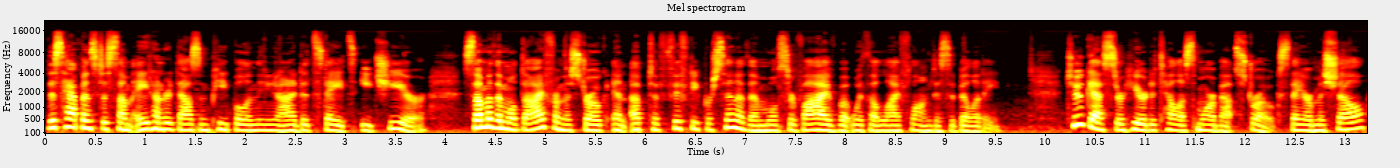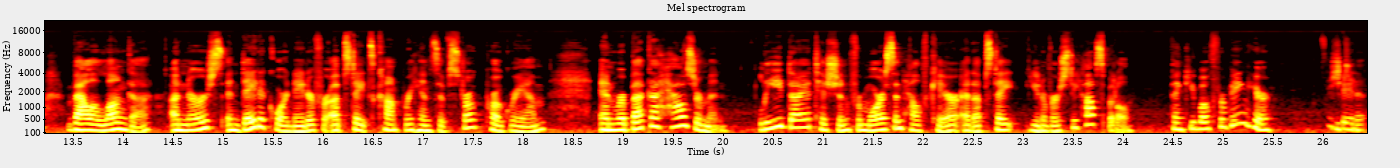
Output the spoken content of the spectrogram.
This happens to some 800,000 people in the United States each year. Some of them will die from the stroke, and up to 50% of them will survive but with a lifelong disability. Two guests are here to tell us more about strokes. They are Michelle Vallelonga, a nurse and data coordinator for Upstate's Comprehensive Stroke Program, and Rebecca Hauserman, lead dietitian for Morrison Healthcare at Upstate University Hospital. Thank you both for being here. Appreciate it.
